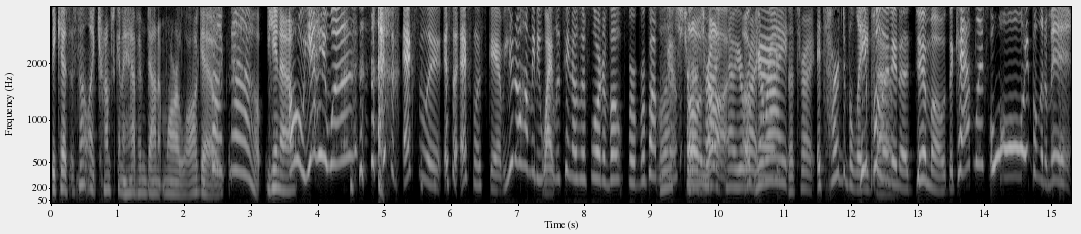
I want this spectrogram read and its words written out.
because it's not like Trump's going to have him down at Mar a Lago. Fuck no. You know? oh, yeah, he would. it's an excellent, it's an excellent scam. You know how many white Latinos in Florida vote for well, Republicans? that's true. A That's right. lot, No, you're right. You're right. That's right. It's hard to believe. He pulling though. in a demo. The Catholics, oh, he pulling them in.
